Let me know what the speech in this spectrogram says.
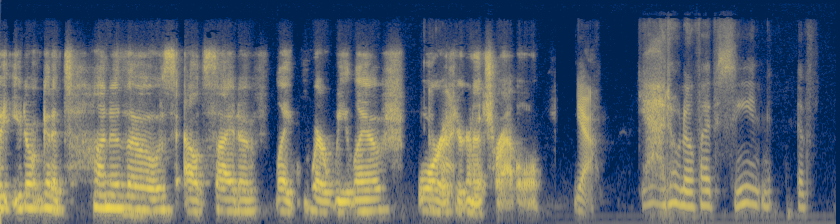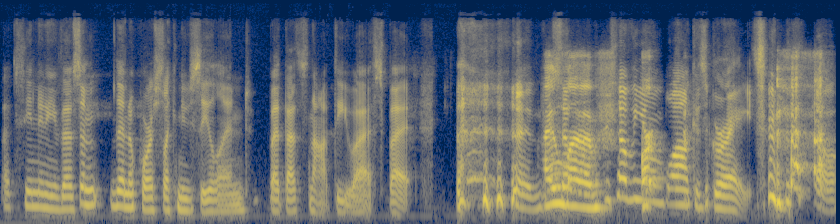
but you don't get a ton of those outside of like where we live or Okay. if you're going to travel. Yeah. Yeah, I don't know if I've seen if I've seen any of those. And then of course like New Zealand, but that's not the US, but I So- love the Sauvignon Ar- Blanc is great. so,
